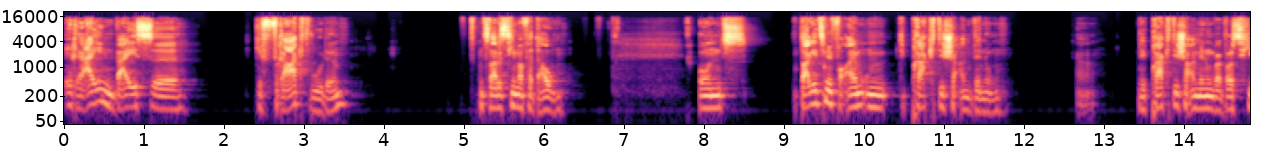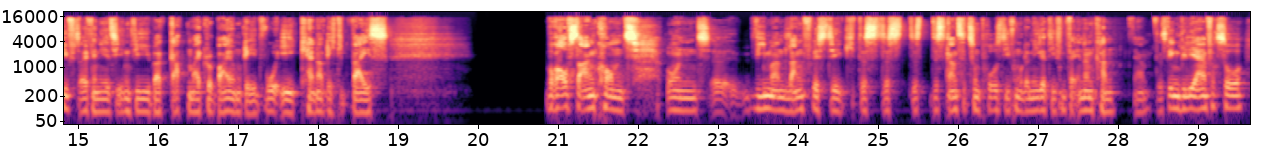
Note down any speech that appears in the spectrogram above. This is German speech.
reihenweise gefragt wurde und zwar das Thema Verdauung. Und da geht es mir vor allem um die praktische Anwendung. Ja. Eine praktische Anwendung, weil was hilft euch, wenn ihr jetzt irgendwie über Gut Microbiome redet, wo eh keiner richtig weiß, worauf es ankommt und äh, wie man langfristig das, das, das, das Ganze zum Positiven oder Negativen verändern kann. Ja, deswegen will ich einfach so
